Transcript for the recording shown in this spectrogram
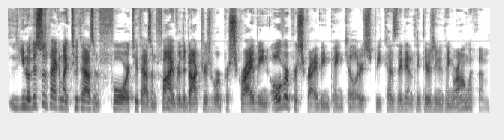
you know, this was back in like 2004, 2005, where the doctors were prescribing, over prescribing painkillers because they didn't think there was anything wrong with them.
